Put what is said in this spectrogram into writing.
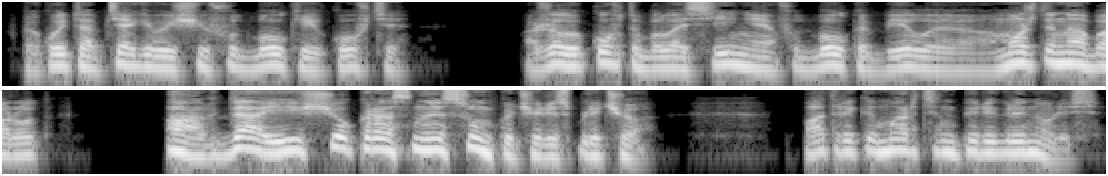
в какой-то обтягивающей футболке и кофте. Пожалуй, кофта была синяя, футболка белая, а может и наоборот. Ах, да, и еще красная сумка через плечо. Патрик и Мартин переглянулись.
